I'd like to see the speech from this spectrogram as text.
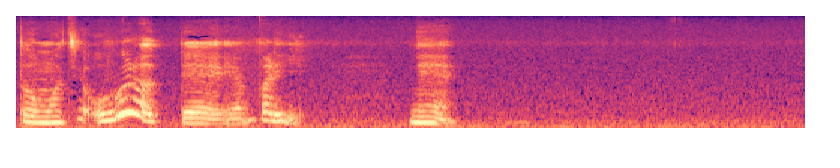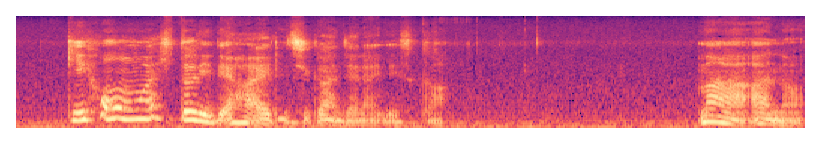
と思っちゃう。お風呂ってやっぱりね基本は一人で入る時間じゃないですか。まああの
